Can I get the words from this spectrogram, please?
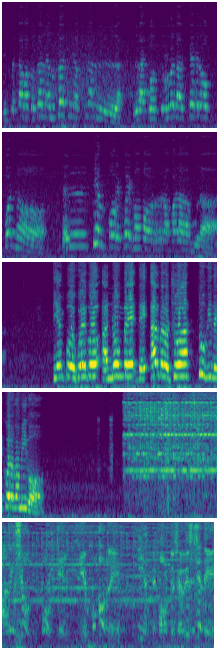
intentaba tocarle a Lukaku y al final la controló el arquero Bueno. El tiempo de juego, Rafael Arambula. Tiempo de juego a nombre de Álvaro Ochoa, tu ginecólogo amigo. Deportes R17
